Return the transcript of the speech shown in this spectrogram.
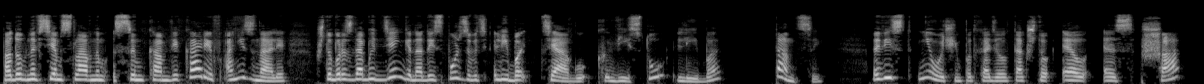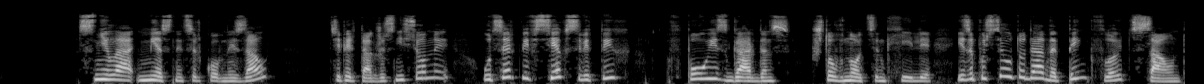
Подобно всем славным сынкам викариев, они знали, чтобы раздобыть деньги, надо использовать либо тягу к висту, либо танцы. Вист не очень подходил, так что ЛСШ сняла местный церковный зал, теперь также снесенный, у церкви всех святых в Поуис Гарденс, что в Ноттинг-Хилле, и запустила туда The Pink Floyd Sound.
